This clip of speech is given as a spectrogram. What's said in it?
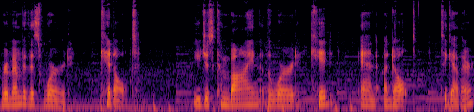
remember this word, kidult. You just combine the word kid and adult together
